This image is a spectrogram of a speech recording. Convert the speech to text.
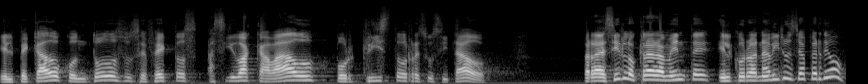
El pecado con todos sus efectos ha sido acabado por Cristo resucitado. Para decirlo claramente, el coronavirus ya perdió.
